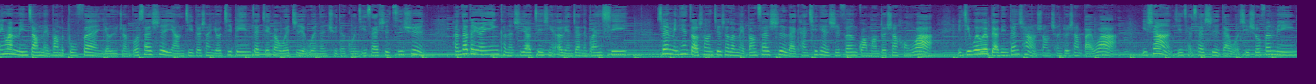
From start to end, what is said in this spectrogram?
另外，明早美棒的部分，由于转播赛事洋基对上游击兵在截稿为止未能取得国际赛事资讯，很大的原因可能是要进行二连战的关系。所以明天早上介绍的美棒赛事来看，七点十分光芒对上红袜，以及微微表定登场双城对上白袜。以上精彩赛事待我细说分明。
